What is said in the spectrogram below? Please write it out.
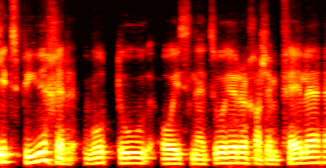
Gibt es Bücher, wo du unseren Zuhörern kannst empfehlen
